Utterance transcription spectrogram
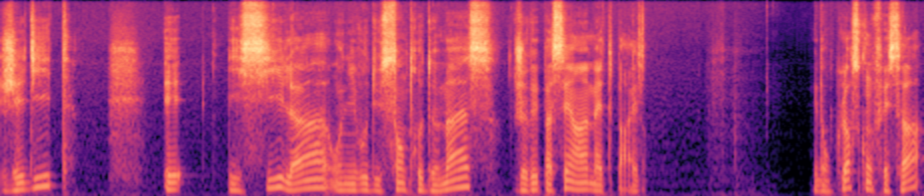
j'édite, et ici, là, au niveau du centre de masse, je vais passer à 1 mètre, par exemple. Et donc, lorsqu'on fait ça,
